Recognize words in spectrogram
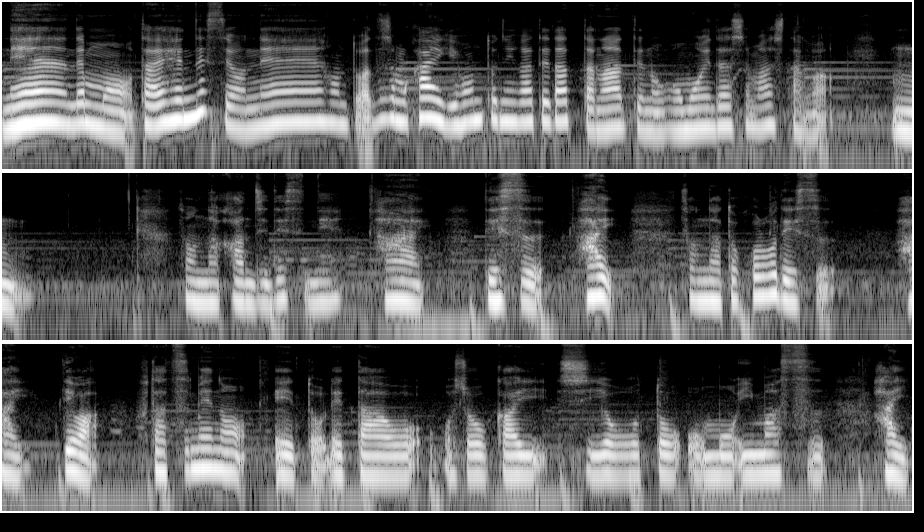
ねでも大変ですよね。本当私も会議本当苦手だったなっていうのを思い出しましたが。うん。そんな感じですね。はい。です。はい。そんなところです。はい。では2つ目の、えーと、レターをご紹介しようと思います。はい、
